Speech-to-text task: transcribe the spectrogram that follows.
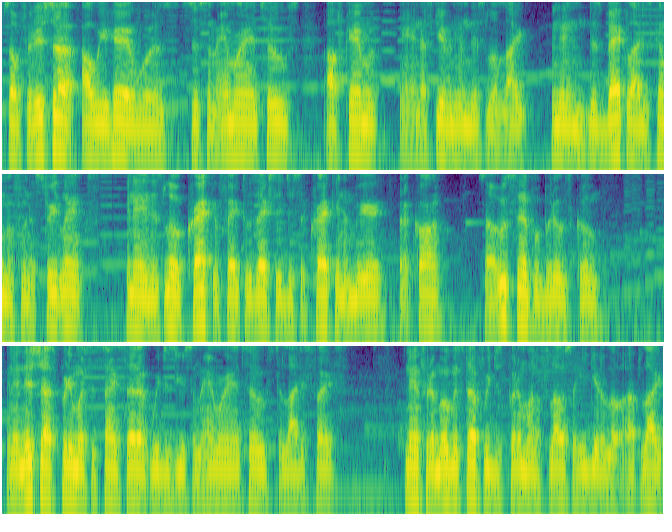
So for this shot, all we had was just some Amaran tubes off camera, and that's giving him this little light. And then this backlight is coming from the street lamps. And then this little crack effect was actually just a crack in the mirror of the car. So it was simple, but it was cool. And then this shot's pretty much the same setup. We just used some Amaran tubes to light his face. And then for the moving stuff, we just put him on the floor so he get a little up light.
